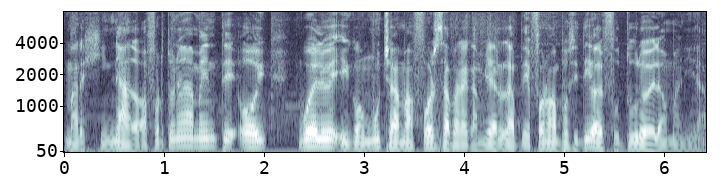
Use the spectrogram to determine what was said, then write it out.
marginado. Afortunadamente hoy vuelve y con mucha más fuerza para cambiar de forma positiva el futuro de la humanidad.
